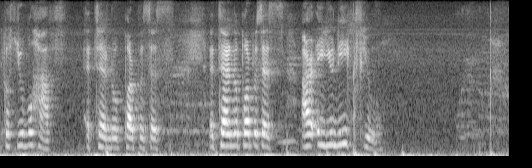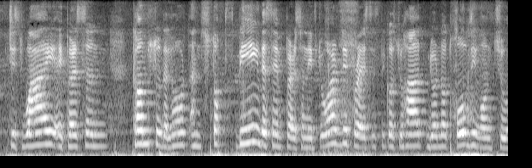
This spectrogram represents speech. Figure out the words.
because you will have eternal purposes. Eternal purposes are a unique few which is why a person comes to the Lord and stops being the same person. If you are depressed, it's because you have you're not holding on to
